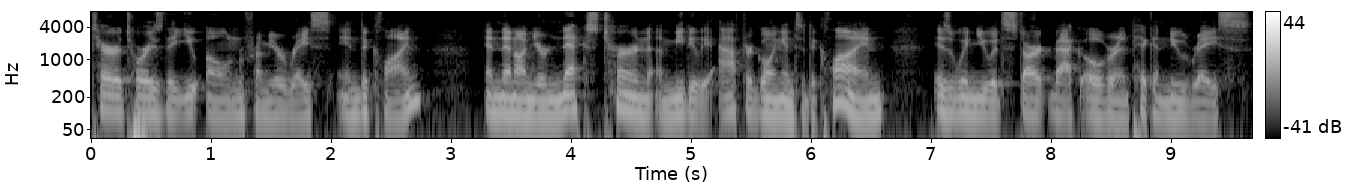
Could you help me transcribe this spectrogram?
territories that you own from your race in decline, and then on your next turn, immediately after going into decline, is when you would start back over and pick a new race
